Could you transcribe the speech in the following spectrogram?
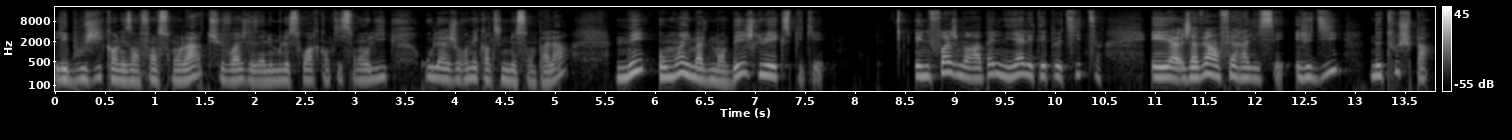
les bougies quand les enfants sont là. Tu vois, je les allume le soir quand ils sont au lit ou la journée quand ils ne sont pas là. Mais au moins, il m'a demandé, je lui ai expliqué. Une fois, je me rappelle, Nia, elle était petite et euh, j'avais un fer à lisser. Et je dis, ne touche pas.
